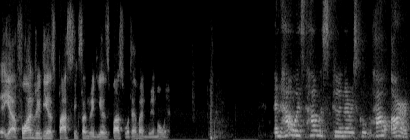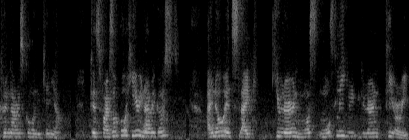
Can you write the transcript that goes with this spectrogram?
Yeah, 400 years past, 600 years past, whatever, and we're nowhere. And how is how is culinary school? How are culinary school in Kenya? Because, for example, here in Ivory Coast, I know it's like you learn most mostly you, you learn theory.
